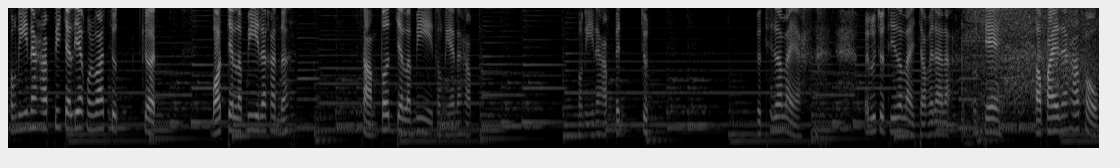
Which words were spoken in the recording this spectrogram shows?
ตรงนี้นะครับพี่จะเรียกมันว่าจุดเกิดบอสเจลามี่แล้วกันเนอะสามต้นเจลามี่ตรงนี้นะครับ ตรงนี้นะครับเป็นจุด จุดที่เท่าไหร่อะ ไม่รู้จุดที่เท่าไหร่จำไม่ได้ละโอเค ต่อไปนะครับผม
